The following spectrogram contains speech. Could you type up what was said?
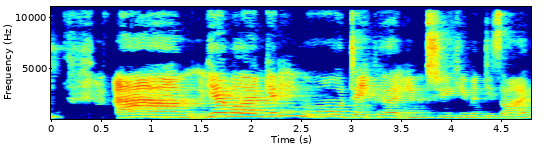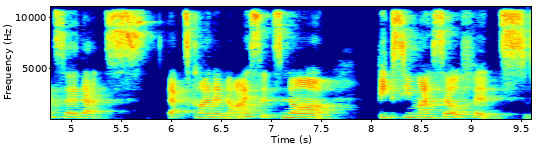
um, yeah, well, I'm getting more deeper into human design. So that's, that's kind of nice. It's not, fixing myself. It's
